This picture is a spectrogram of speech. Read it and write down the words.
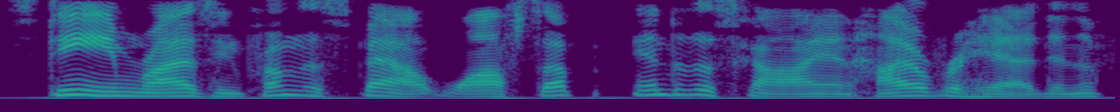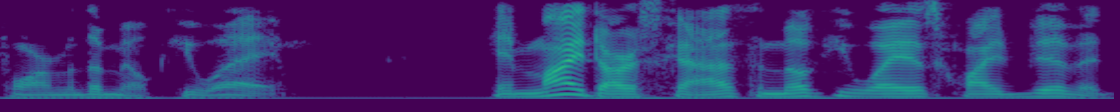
Steam rising from the spout wafts up into the sky and high overhead in the form of the Milky Way. In my dark skies the Milky Way is quite vivid.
